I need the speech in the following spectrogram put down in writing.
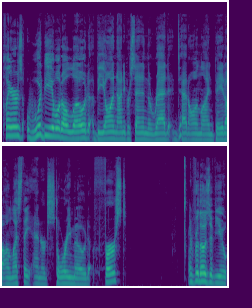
players would be able to load beyond 90% in the Red Dead Online beta unless they entered story mode first. And for those of you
